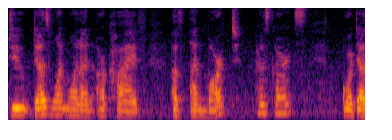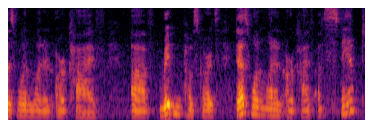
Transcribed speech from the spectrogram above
do does one want an archive of unmarked postcards, or does one want an archive of written postcards? Does one want an archive of stamped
